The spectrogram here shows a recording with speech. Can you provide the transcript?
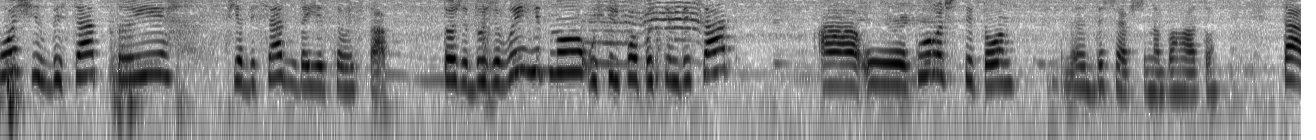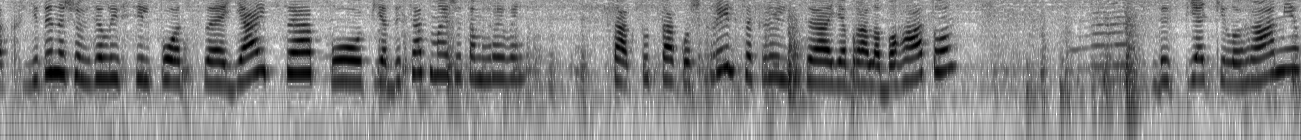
по 63,50, здається, ось так. Теж дуже вигідно. У сільпо по 70, а у курочці то е, дешевше набагато. Так, єдине, що взяли в сільпо, це яйця по 50 майже там гривень. Так, тут також крильця. Крильця я брала багато десь 5 кілограмів.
